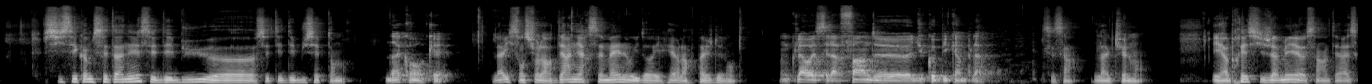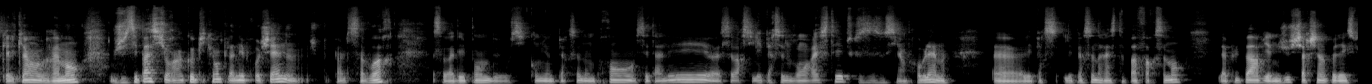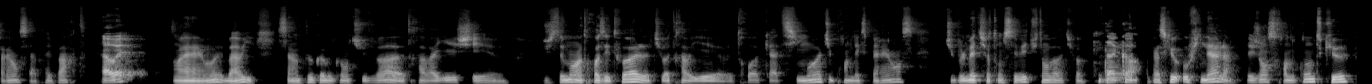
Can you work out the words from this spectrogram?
Si c'est comme cette année, c'est début, euh, c'était début septembre. D'accord, ok. Là, ils sont sur leur dernière semaine où ils doivent écrire leur page de vente. Donc là, ouais, c'est la fin de, du copy camp là. C'est ça, là actuellement. Et après, si jamais euh, ça intéresse quelqu'un vraiment, je sais pas sur un copycamp l'année prochaine, je peux pas le savoir. Ça va dépendre de aussi combien de personnes on prend cette année, euh, savoir si les personnes vont rester, parce que c'est aussi un problème. Euh, les, personnes les personnes restent pas forcément. La plupart viennent juste chercher un peu d'expérience et après partent. Ah ouais? Ouais, ouais, bah oui. C'est un peu comme quand tu vas travailler chez justement à trois étoiles, tu vas travailler 3, 4, 6 mois, tu prends de l'expérience, tu peux le mettre sur ton CV, tu t'en vas, tu vois. D'accord. Parce que au final, les gens se rendent compte que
